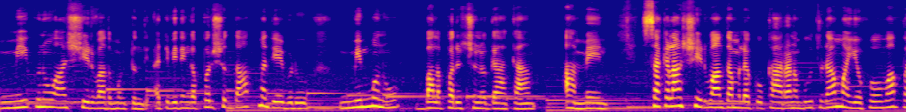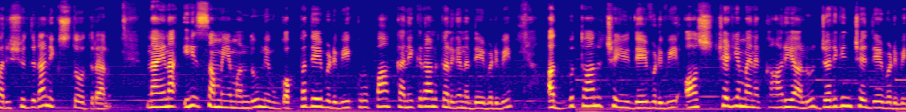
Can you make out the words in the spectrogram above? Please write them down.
మీకును ఆశీర్వాదం ఉంటుంది. అటు విధంగా పరిశుద్ధాత్మ దేవుడు మిమ్మును బలపరుచునుగాక. ఆమెన్. సకలాశీర్వాదములకు కారణభూతుడా మా యహోవా పరిశుద్ధుడా నీకు స్తోత్రాలు. నాయన ఈ సమయమందు నీవు గొప్ప దేవుడివి కృపా కనికరాలు కలిగిన దేవుడివి. అద్భుతాలు చేయు దేవుడివి ఆశ్చర్యమైన కార్యాలు జరిగించే దేవుడివి.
